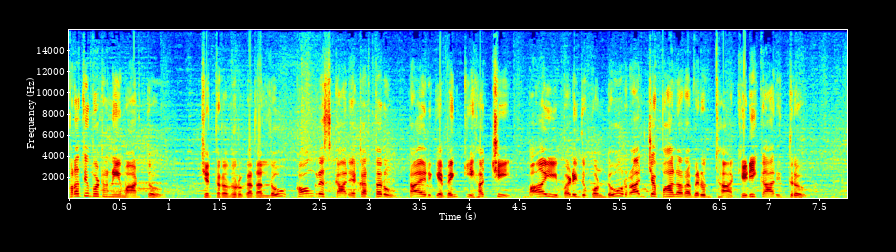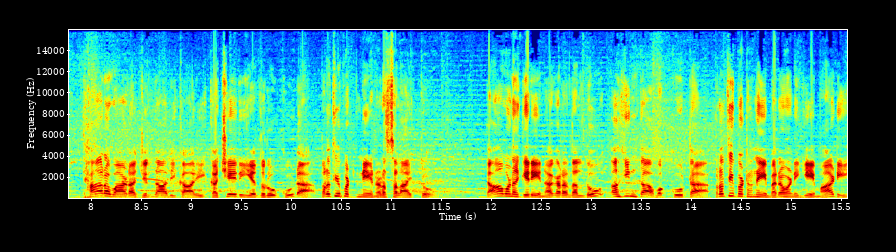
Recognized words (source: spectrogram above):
ಪ್ರತಿಭಟನೆ ಮಾಡಿತು. ಚಿತ್ರದುರ್ಗದಲ್ಲೂ ಕಾಂಗ್ರೆಸ್ ಕಾರ್ಯಕರ್ತರು ಟೈರ್ಗೆ ಬೆಂಕಿ ಹಚ್ಚಿ ಬಾಯಿ ಬಡಿದುಕೊಂಡು ರಾಜ್ಯಪಾಲರ ವಿರುದ್ಧ ಕಿಡಿಕಾರಿದ್ರು. ಧಾರವಾಡ ಜಿಲ್ಲಾಧಿಕಾರಿ ಕಚೇರಿ ಎದುರು ಕೂಡ ಪ್ರತಿಭಟನೆ ನಡೆಸಲಾಯಿತು. ದಾವಣಗೆರೆ ನಗರದಲ್ಲೂ ಅಹಿಂದ ಒಕ್ಕೂಟ ಪ್ರತಿಭಟನೆ ಮೆರವಣಿಗೆ ಮಾಡಿ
